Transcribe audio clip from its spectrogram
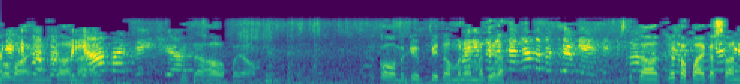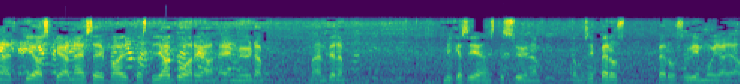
kovaa hintaa näin. Mitä halpoja on. 30 tommonen, en mä tiedä. Sitten tää on, joka paikassa on näitä kioskeja. Näissä ei valitettavasti Jaguaria ei myydä. Mä en tiedä mikä siihen on sitten syynä. Tommosia perus, perusvimuja ja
